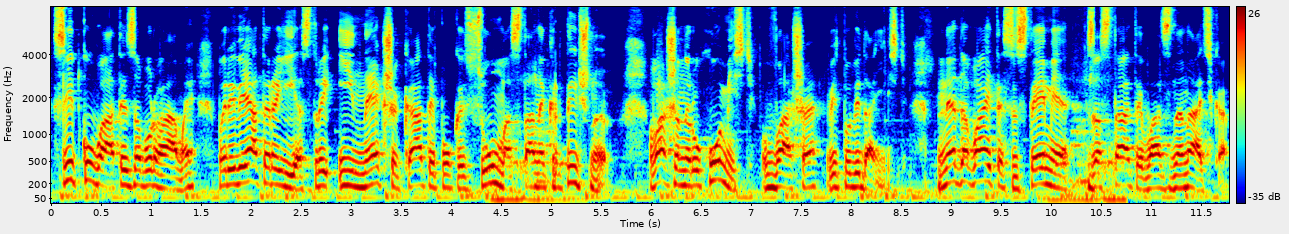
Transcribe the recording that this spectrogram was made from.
слідкувати за боргами, перевіряти реєстри і не чекати, поки сума стане критичною. Ваша нерухомість ваша відповідальність. Не давайте системі застати вас зненацька.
